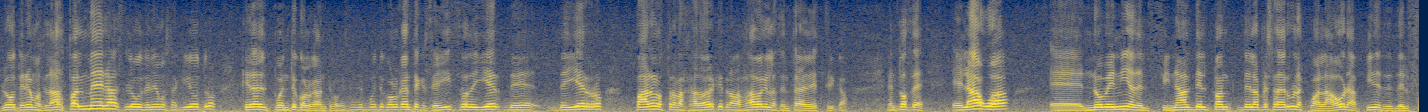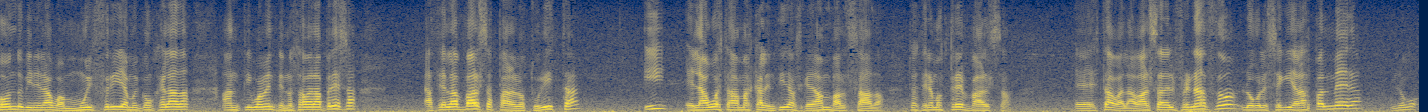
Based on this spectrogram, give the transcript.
luego tenemos las palmeras, luego tenemos aquí otro, que era el puente colgante, porque ese es el puente colgante que se hizo de- de hierro para los trabajadores que trabajaban en la central eléctrica. Entonces, el agua eh, no venía del final del pan- de la presa de Rules, cual ahora viene desde el fondo, viene el agua muy fría, muy congelada. Antiguamente no estaba la presa, hacían las balsas para los turistas y el agua estaba más calentita, se quedaba embalsada. Entonces teníamos tres balsas. Eh, estaba la balsa del frenazo, luego le seguía las palmeras y luego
